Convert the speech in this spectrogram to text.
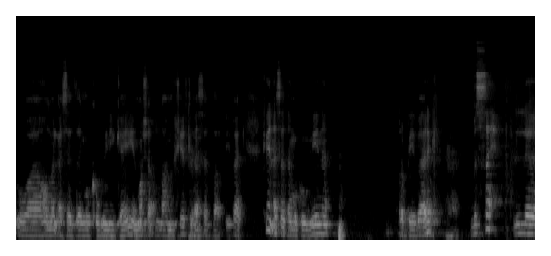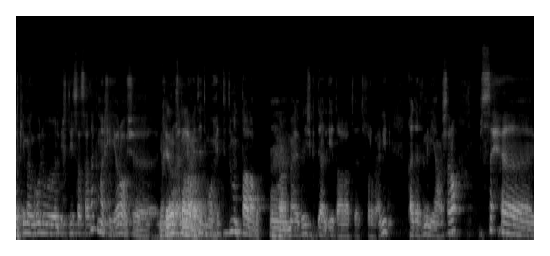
وهم الاساتذه المكونين كاينين ما شاء الله من خيرة الاساتذه ربي يبارك كاين اساتذه مكونين ربي يبارك بصح كيما نقولوا الاختصاص هذاك ما خيروش ما خيروش يعني طلبة. عدد محدد من الطلبة أها. ما باليش قدا الاداره تفرض عليك قدر 8 10 بصح آه،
